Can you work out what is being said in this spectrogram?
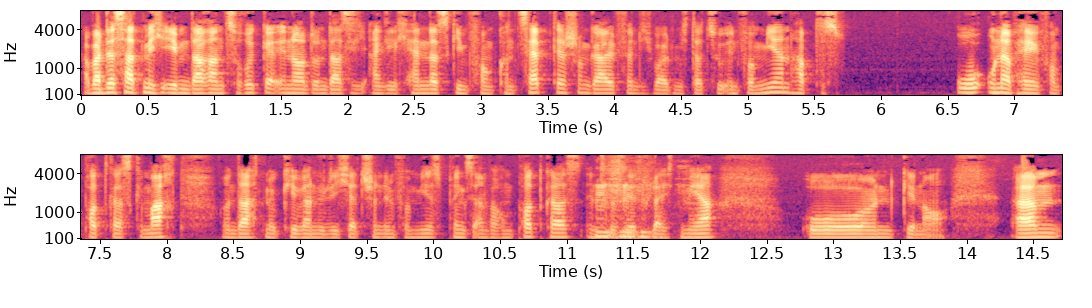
Aber das hat mich eben daran zurückerinnert und dass ich eigentlich Hender Scheme vom Konzept her schon geil finde. Ich wollte mich dazu informieren, habe das unabhängig vom Podcast gemacht und dachte mir, okay, wenn du dich jetzt schon informierst, bringst einfach einen Podcast, interessiert vielleicht mehr. Und genau. Ähm,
